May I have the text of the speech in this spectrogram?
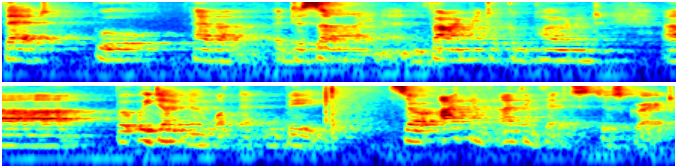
that will have a, a design, an environmental component, uh, but we don't know what that will be. So I think I think that's just great.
